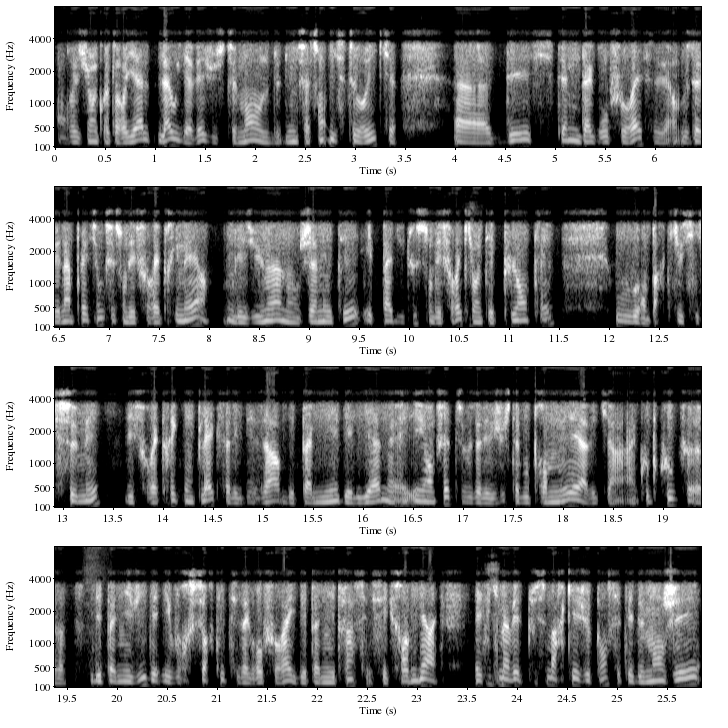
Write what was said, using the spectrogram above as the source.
en, région équatoriale, là où il y avait justement d'une façon historique euh, des systèmes d'agroforêt. Vous avez l'impression que ce sont des forêts primaires où les humains n'ont jamais été et pas du tout. Ce sont des forêts qui ont été plantées ou en partie aussi semées, des forêts très complexes avec des arbres, des palmiers, des lianes. Et en fait, vous avez juste à vous promener avec un coupe-coupe, euh, des paniers vides et vous ressortez de ces agroforêts avec des paniers pleins. C'est extraordinaire. Et ce qui m'avait le plus marqué, je pense, c'était de manger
